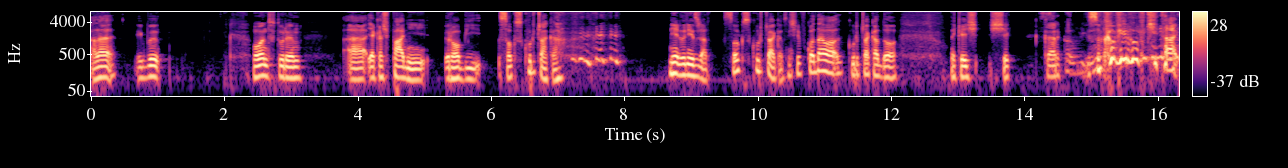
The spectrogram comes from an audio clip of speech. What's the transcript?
ale jakby moment, w którym e, jakaś pani robi sok z kurczaka. nie, to nie jest żart. Sok z kurczaka. W sensie wkładała kurczaka do jakiejś siekarki. Sokowirówki. Sokowirówki, tak.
